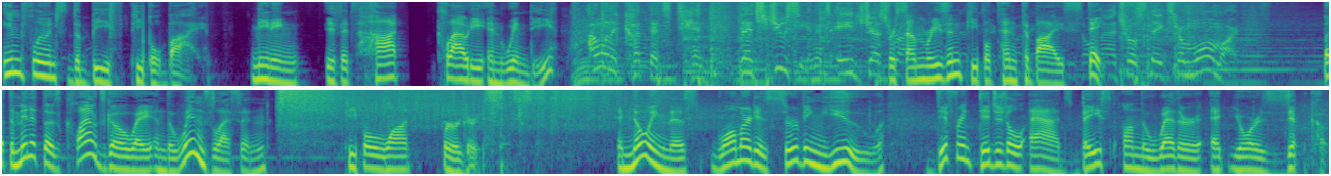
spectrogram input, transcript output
influence the beef people buy. Meaning, if it's hot, cloudy, and windy, I want a cut that's tender, that's juicy, and that's aged just for right. some reason, people tend to buy steak. Natural steaks from Walmart. But the minute those clouds go away and the winds lessen, people want burgers. And knowing this, Walmart is serving you different digital ads based on the weather at your zip code.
